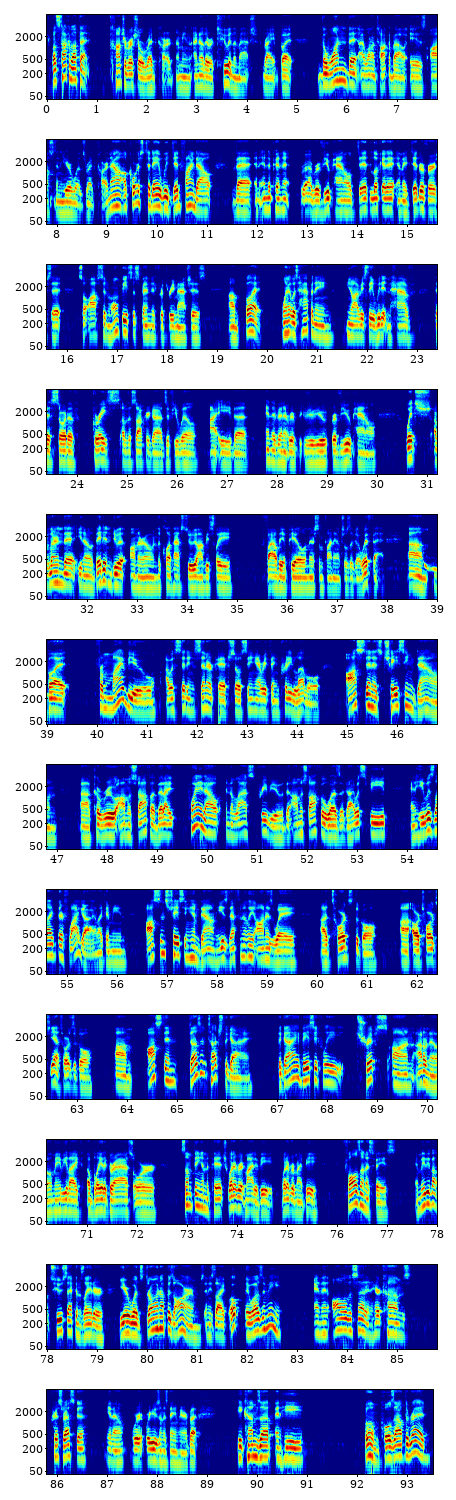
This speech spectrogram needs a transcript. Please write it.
Let's talk about that controversial red card. I mean, I know there were two in the match, right? But the one that I want to talk about is Austin Yearwood's red card. Now, of course, today we did find out that an independent uh, review panel did look at it and they did reverse it. So Austin won't be suspended for three matches. Um, but when it was happening, you know, obviously we didn't have this sort of grace of the soccer gods, if you will, i.e., the independent review review panel, which I've learned that you know they didn't do it on their own. The club has to obviously file the appeal, and there's some financials that go with that. Um, but from my view, I was sitting center pitch, so seeing everything pretty level. Austin is chasing down uh, Karu Al Mustafa that I pointed out in the last preview that Al Mustafa was a guy with speed and he was like their fly guy. Like, I mean, Austin's chasing him down. He's definitely on his way uh, towards the goal uh, or towards, yeah, towards the goal. Um, Austin doesn't touch the guy. The guy basically trips on, I don't know, maybe like a blade of grass or something in the pitch, whatever it might be, whatever it might be, falls on his face. And maybe about two seconds later, Yearwood's throwing up his arms and he's like, oh, it wasn't me. And then all of a sudden, here comes Chris Reska. You know, we're, we're using his name here, but he comes up and he, boom, pulls out the red.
